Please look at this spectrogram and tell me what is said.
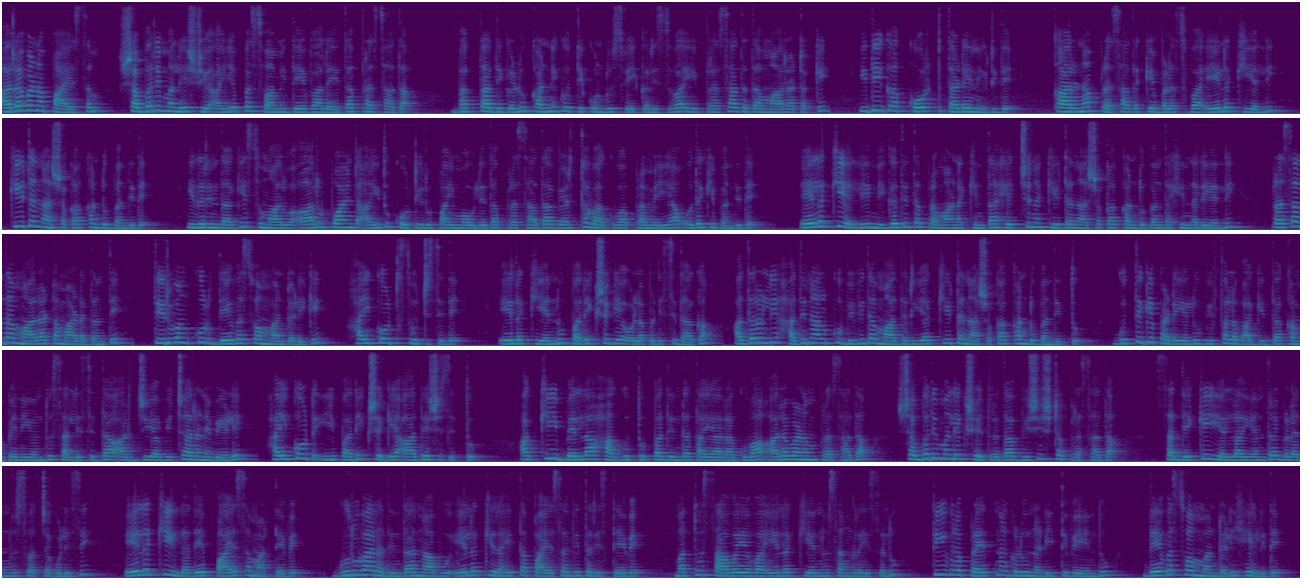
ಅರವಣ ಪಾಯಸಂ, ಶಬರಿಮಲೆ ಶ್ರೀ ಅಯ್ಯಪ್ಪ ಸ್ವಾಮಿ ದೇವಾಲಯದ ಪ್ರಸಾದ. ಭಕ್ತಾದಿಗಳು ಕಣ್ಣಿಗೊತ್ತಿಕೊಂಡು ಸ್ವೀಕರಿಸುವ ಈ ಪ್ರಸಾದದ ಮಾರಾಟಕ್ಕೆ ಇದೀಗ ಕೋರ್ಟ್ ತಡೆ ನೀಡಿದೆ. ಕಾರಣ ಪ್ರಸಾದಕ್ಕೆ ಬಳಸುವ ಏಲಕ್ಕಿಯಲ್ಲಿ ಕೀಟನಾಶಕ ಕಂಡುಬಂದಿದೆ. ಇದರಿಂದಾಗಿ ಸುಮಾರು ಆರು ಪಾಯಿಂಟ್ ಐದು ಕೋಟಿ ರೂಪಾಯಿ ಮೌಲ್ಯದ ಪ್ರಸಾದ ವ್ಯರ್ಥವಾಗುವ ಪ್ರಮೇಯ ಒದಗಿ ಬಂದಿದೆ. ಏಲಕ್ಕಿಯಲ್ಲಿ ನಿಗದಿತ ಪ್ರಮಾಣಕ್ಕಿಂತ ಹೆಚ್ಚಿನ ಕೀಟನಾಶಕ ಕಂಡುಬಂದ ಹಿನ್ನೆಲೆಯಲ್ಲಿ ಪ್ರಸಾದ ಮಾರಾಟ ಮಾಡದಂತೆ ತಿರುವಂಕೂರ್ ದೇವಸ್ವಂ ಮಂಡಳಿಗೆ ಹೈಕೋರ್ಟ್ ಸೂಚಿಸಿದೆ. ಏಲಕ್ಕಿಯನ್ನು ಪರೀಕ್ಷೆಗೆ ಒಳಪಡಿಸಿದಾಗ ಅದರಲ್ಲಿ ಹದಿನಾಲ್ಕು ವಿವಿಧ ಮಾದರಿಯ ಕೀಟನಾಶಕ ಕಂಡುಬಂದಿತ್ತು. ಗುತ್ತಿಗೆ ಪಡೆಯಲು ವಿಫಲವಾಗಿದ್ದ ಕಂಪನಿಯೊಂದು ಸಲ್ಲಿಸಿದ್ದ ಅರ್ಜಿಯ ವಿಚಾರಣೆ ವೇಳೆ ಹೈಕೋರ್ಟ್ ಈ ಪರೀಕ್ಷೆಗೆ ಆದೇಶಿಸಿತ್ತು. ಅಕ್ಕಿ, ಬೆಲ್ಲ ಹಾಗೂ ತುಪ್ಪದಿಂದ ತಯಾರಾಗುವ ಅರವಣಂ ಪ್ರಸಾದ, ಶಬರಿಮಲೆ ಕ್ಷೇತ್ರದ ವಿಶಿಷ್ಟ ಪ್ರಸಾದ. ಸದ್ಯಕ್ಕೆ ಎಲ್ಲ ಯಂತ್ರಗಳನ್ನು ಸ್ವಚ್ಛಗೊಳಿಸಿ ಏಲಕ್ಕಿ ಇಲ್ಲದೆ ಪಾಯಸ ಮಾಡ್ತೇವೆ. ಗುರುವಾರದಿಂದ ನಾವು ಏಲಕ್ಕಿ ರಹಿತ ಪಾಯಸ ವಿತರಿಸ್ತೇವೆ ಮತ್ತು ಸಾವಯವ ಏಲಕ್ಕಿಯನ್ನು ಸಂಗ್ರಹಿಸಲು ತೀವ್ರ ಪ್ರಯತ್ನಗಳು ನಡೆಯುತ್ತಿವೆ ಎಂದು ದೇವಸ್ವಂ ಮಂಡಳಿ ಹೇಳಿದೆ.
